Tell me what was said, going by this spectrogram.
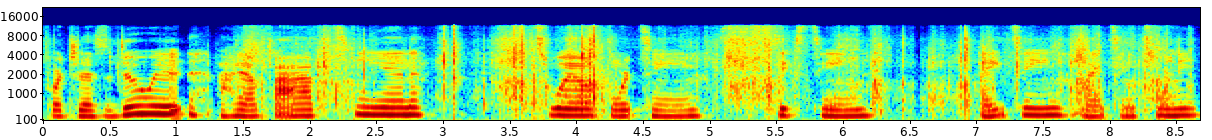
For Just Do It, I have 5, 10, 12, 14, 16, 18, 19, 20,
